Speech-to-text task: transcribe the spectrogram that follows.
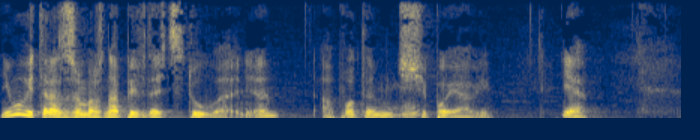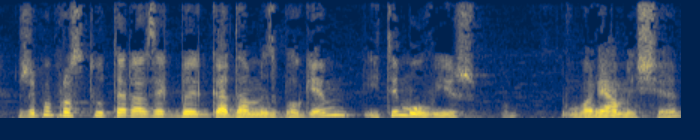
nie mówię teraz, że masz najpierw dać stówę, nie? A potem ci mhm. się pojawi. Nie że po prostu teraz jakby gadamy z Bogiem i ty mówisz, umawiamy się,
